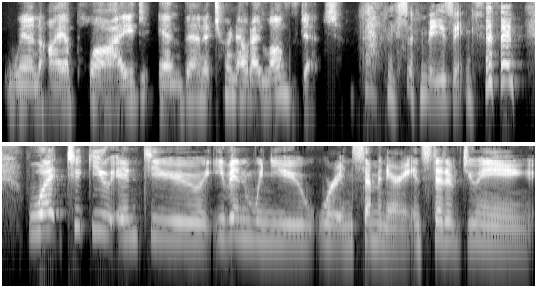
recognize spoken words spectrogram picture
when I applied. And then it turned out I loved it. That is amazing. what took you into, even when you were in seminary, instead of doing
